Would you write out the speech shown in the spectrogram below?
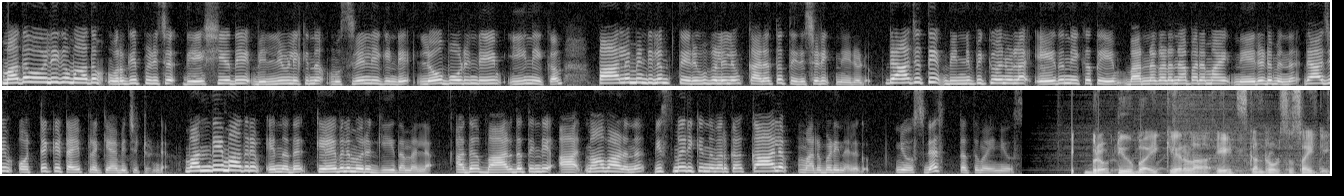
മതമൗലികവാദം ഉറകെ പിടിച്ച് ദേശീയതയെ വെല്ലുവിളിക്കുന്ന മുസ്ലിം ലീഗിന്റെ ലോ ബോർഡിന്റെയും ഈ നീക്കം പാർലമെന്റിലും തെരുവുകളിലും കനത്ത തിരിച്ചടി നേരിടും. രാജ്യത്തെ ഭിന്നിപ്പിക്കുവാനുള്ള ഏത് നീക്കത്തെയും ഭരണഘടനാപരമായി നേരിടുമെന്ന് രാജ്യം ഒറ്റക്കെട്ടായി പ്രഖ്യാപിച്ചിട്ടുണ്ട്. വന്ദേ മാതരം എന്നത് കേവലം ഒരു ഗീതമല്ല. അത് ഭാരതത്തിന്റെ ആത്മാവാണെന്ന് വിസ്മരിക്കുന്നവർക്ക് കാലം മറുപടി നൽകും. ന്യൂസ് ഡെസ്ക് തത്തുമൈ news. Brought you by Kerala AIDS control society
